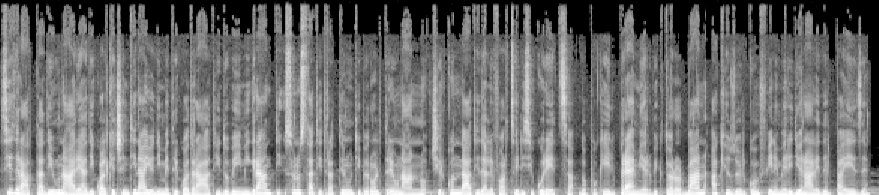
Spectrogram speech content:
Si tratta di un'area di qualche centinaio di metri quadrati dove i migranti sono stati trattenuti per oltre un anno, circondati dalle forze di sicurezza, dopo che il premier Viktor Orbán ha chiuso il confine meridionale del paese.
